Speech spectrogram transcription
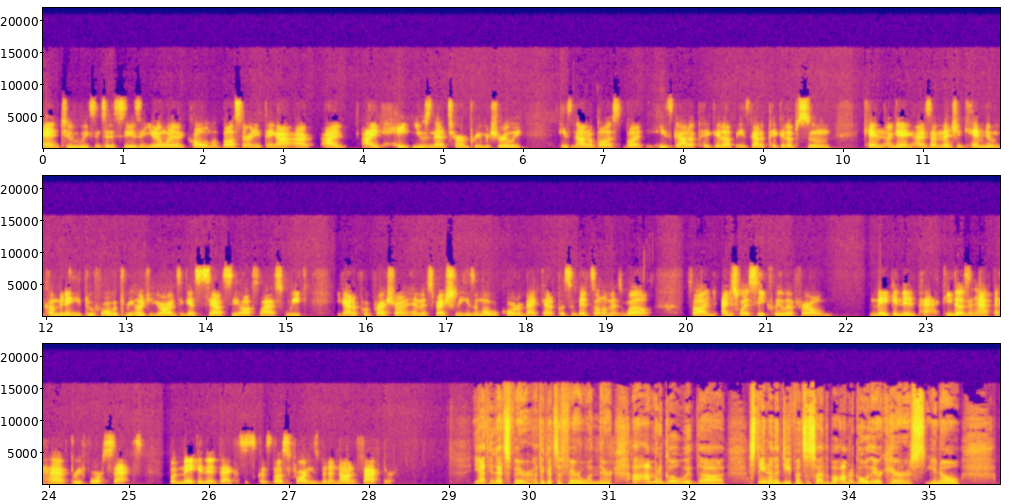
And two weeks into the season, you don't want to call him a bust or anything. I I I, I hate using that term prematurely. He's not a bust, but he's got to pick it up. He's got to pick it up soon. Cam again, as I mentioned, Cam Newton coming in, he threw for over 300 yards against the Seattle Seahawks last week. You got to put pressure on him, especially he's a mobile quarterback. Got to put some hits on him as well. So I, I just want to see Clelin Ferrell make an impact. He doesn't have to have three, four sacks, but make an impact because thus far he's been a non-factor. Yeah, I think that's fair. I think that's a fair one there. I'm going to go with uh, staying on the defensive side of the ball. I'm going to go with Erik Harris. You know,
